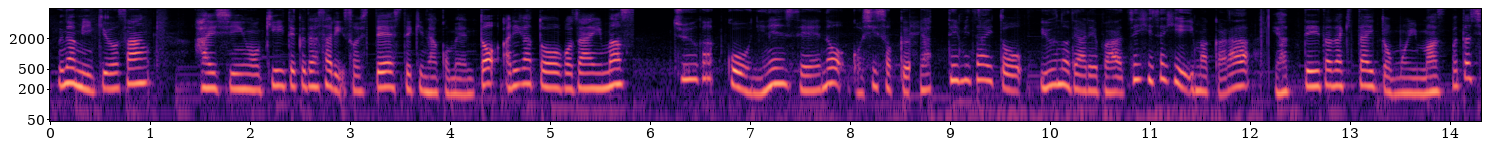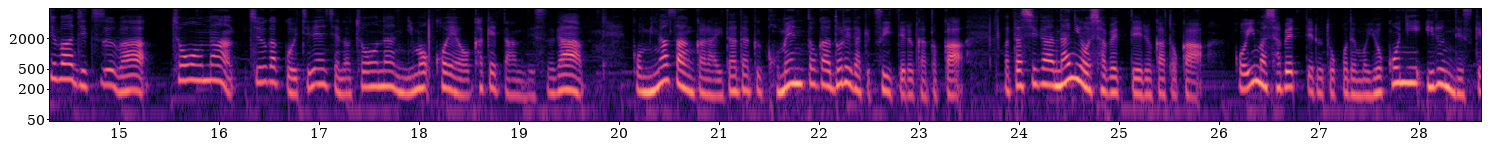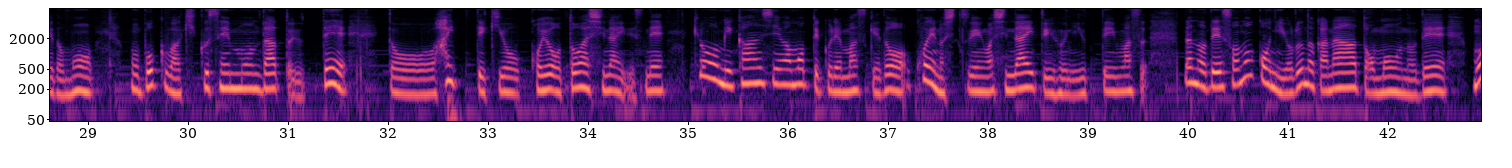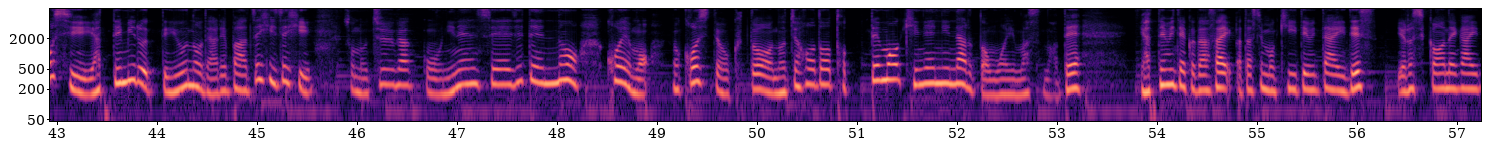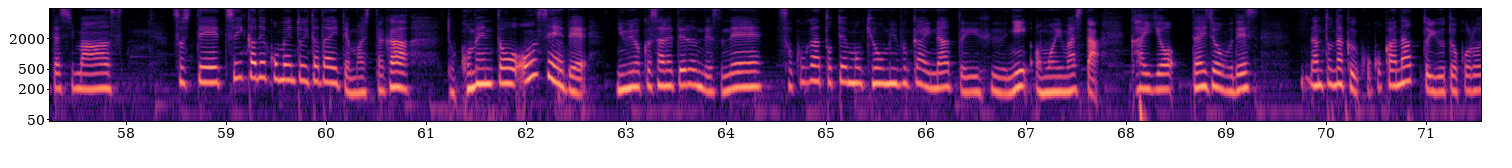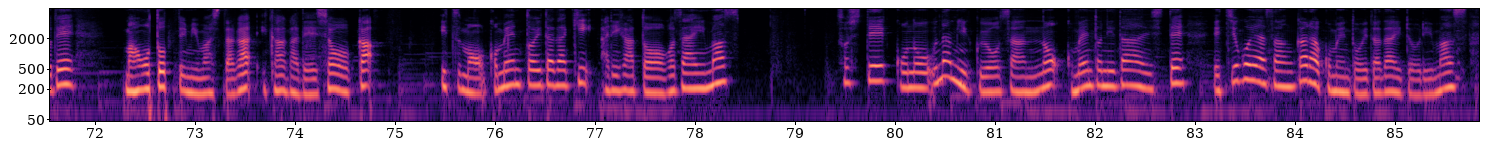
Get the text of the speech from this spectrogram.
うなみきおさん、配信を聞いてくださり、そして素敵なコメントありがとうございます。中学校2年生のご子息。やってみたいというのであればぜひぜひ今からやっていただきたいと思います。私は実は長男中学校1年生の長男にも声をかけたんですがこう皆さんからいただくコメントがどれだけついてるかとか私が何を喋っているかとかこう今喋ってるとこでも横にいるんですけどももう僕は聞く専門だと言って、と、入ってきよう来ようとはしないですね興味関心は持ってくれますけど声の出演はしないというふうに言っていますなのでその子によるのかなと思うのでもしやってみるっていうのであればぜひぜひその中学校2年生時点の声も残しておくと後ほどとっても記念になると思いますのでやってみてください。私も聞いてみたいです。よろしくお願いいたします。そして追加でコメントいただいてましたが、コメントを音声で入力されてるんですね。そこがとても興味深いなというふうに思いました。開業大丈夫です。なんとなくここかなというところで間を取ってみましたが、いかがでしょうか。いつもコメントいただきありがとうございます。そしてこのうなみくよさんのコメントに対して越後屋さんからコメントをいただいております。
